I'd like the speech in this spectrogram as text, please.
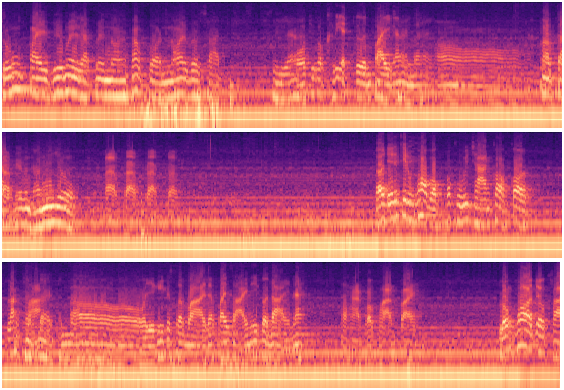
สูงไปคือไม่หลับไม่นอนพักผ่อนน้อยประสาทเสียโอ้ที่ว่าเครียดเกินไปงั้นนะอ๋ออาตัดเป็นมันทำนิโยกครับครับครับครับแล้วเดี๋ยวที่หลวงพ่อบอกพระครูวิชาญก็ก็รักษาทำได้ทำได้อ๋ออย่างนี้ก็สบายนะไปสายนี้ก็ได้นะถ้าหากว่าผ่านไปหลวงพ่อเจ้าขา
